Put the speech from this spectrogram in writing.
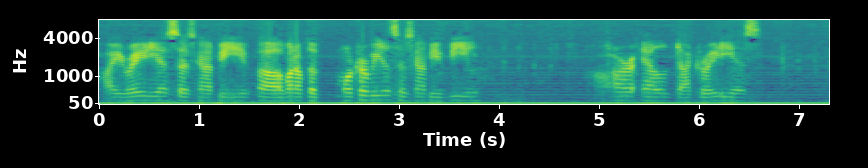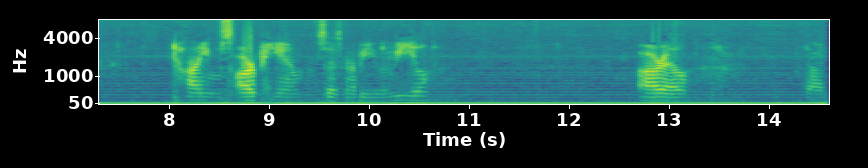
pi radius. So it's gonna be uh, one of the motor wheel so it's gonna be wheel rl dot radius times rpm so it's gonna be wheel rl dot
